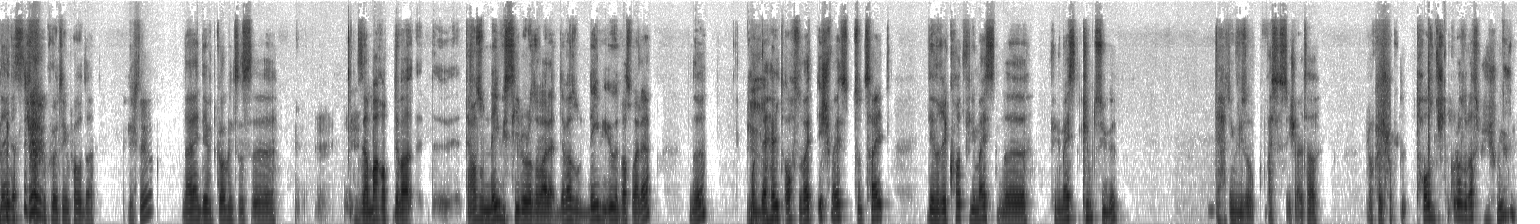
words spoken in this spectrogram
Nein, das ist nicht you Protein Powder. Nicht der? Nein, nein, David Goggins ist äh, dieser Marok, der war, der war so ein Navy Seal oder so war der. Der war so Navy irgendwas war der. Ne? Und der hält auch, soweit ich weiß, zurzeit den Rekord für die meisten, äh, für die meisten Klimmzüge. Der hat irgendwie so, weiß es nicht, Alter, locker, ich glaube, 1000 Stück oder so, lass mich lügen.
